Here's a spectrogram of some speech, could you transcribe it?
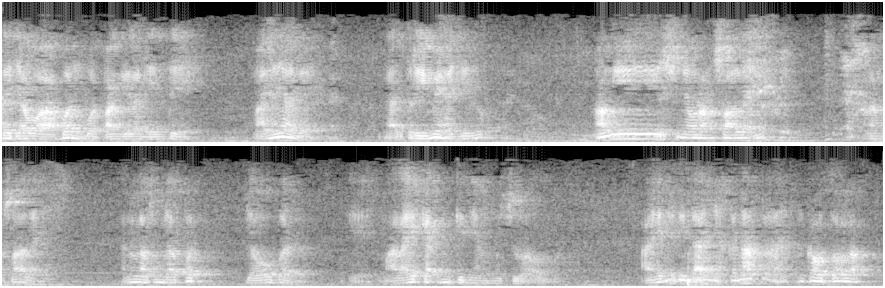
ada jawaban buat panggilan inti. Maknanya ada. Gak terima haji lu. Nangisnya orang saleh, orang saleh, karena langsung dapat jawaban. Ya, malaikat mungkin yang muncul Allah. Akhirnya ditanya, kenapa engkau tolak?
